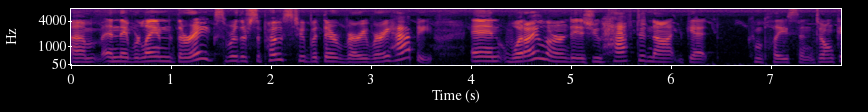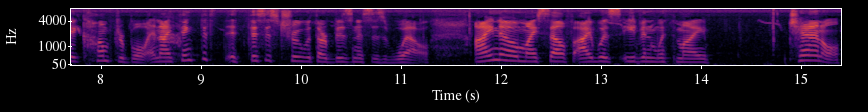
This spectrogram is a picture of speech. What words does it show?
um, and they were laying their eggs where they're supposed to, but they're very, very happy. And what I learned is you have to not get complacent. Don't get comfortable. And I think that this is true with our business as well. I know myself, I was even with my channel,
